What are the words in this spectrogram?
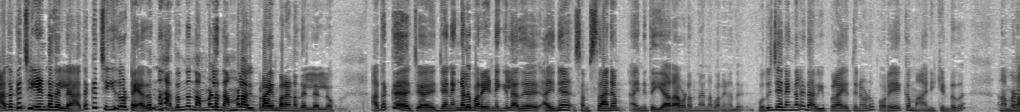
അതൊക്കെ ചെയ്യേണ്ടതല്ല. അതൊക്കെ ചെയ്തോട്ടെ. അതൊന്നും അതൊന്നും നമ്മൾ നമ്മൾ അഭിപ്രായം പറയണതല്ലല്ലോ. അതൊക്കെ ജനങ്ങൾ പറയണമെങ്കിൽ അത് അതിന് സംസ്ഥാനം അതിന് തയ്യാറാവണം എന്നാണ് പറയുന്നത്. പൊതുജനങ്ങളുടെ അഭിപ്രായത്തിനോട് കുറേയൊക്കെ മാനിക്കേണ്ടത് നമ്മുടെ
